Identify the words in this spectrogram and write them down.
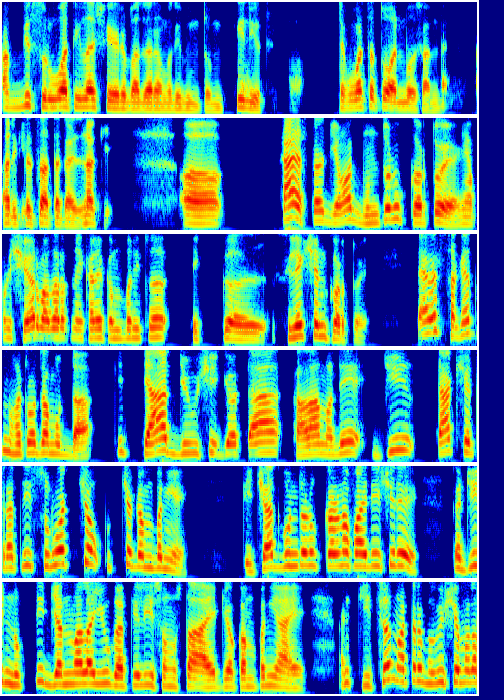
अगदी सुरुवातीला शेअर बाजारामध्ये गुंतवणूक केली होती हो. तेव्हाचा तो अनुभव सांगा. आणि त्याचा आता काय? नक्की. काय असतं जेव्हा गुंतवणूक करतोय आणि आपण शेअर बाजारात एखाद्या कंपनीचं एक सिलेक्शन करतोय त्यावेळेस सगळ्यात महत्त्वाचा मुद्दा की त्या दिवशी किंवा त्या काळामध्ये जी त्या क्षेत्रातली सर्वोच्च उच्च कंपनी आहे तिच्यात गुंतवणूक करणं फायदेशीर आहे का? जी नुकतीच जन्माला येऊ घातलेली संस्था आहे किंवा कंपनी आहे आणि तिचं मात्र भविष्य मला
